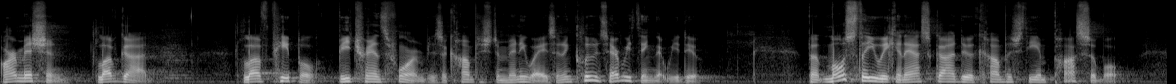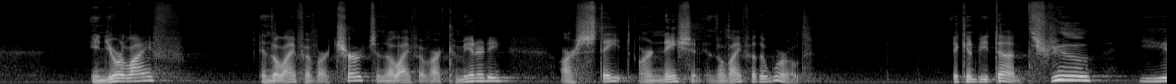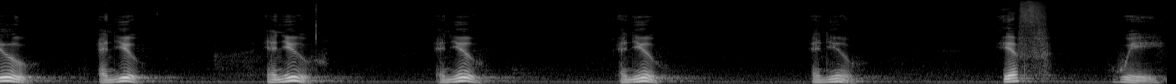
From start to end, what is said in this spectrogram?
Our mission, love God, love people, be transformed, is accomplished in many ways and includes everything that we do. But mostly we can ask God to accomplish the impossible in your life, in the life of our church, in the life of our community, our state, our nation, in the life of the world. It can be done through you and you and you and you and you and you if we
